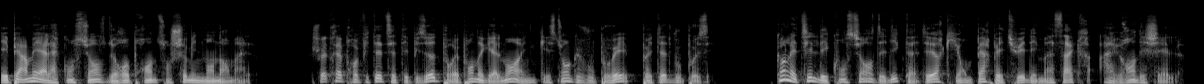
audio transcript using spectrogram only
et permet à la conscience de reprendre son cheminement normal. Je souhaiterais profiter de cet épisode pour répondre également à une question que vous pouvez peut-être vous poser. Qu'en est-il des consciences des dictateurs qui ont perpétué des massacres à grande échelle?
